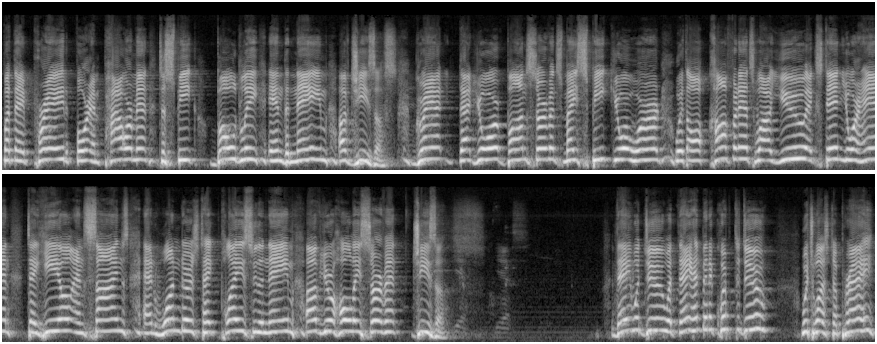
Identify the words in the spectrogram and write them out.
but they prayed for empowerment to speak boldly in the name of Jesus. Grant that your bondservants may speak your word with all confidence while you extend your hand to heal, and signs and wonders take place through the name of your holy servant, Jesus. They would do what they had been equipped to do, which was to pray,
